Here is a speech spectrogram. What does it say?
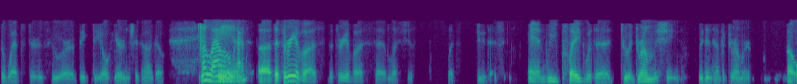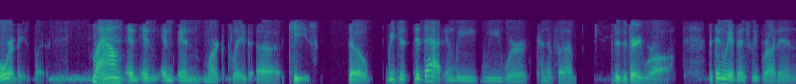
the Websters, who are a big deal here in Chicago. Oh wow! And okay. uh, the three of us, the three of us said, "Let's just let's do this." And we played with a to a drum machine. We didn't have a drummer uh, or a bass player. Wow. And and and and, and Mark played uh, keys. So we just did that, and we we were kind of uh, this is very raw. But then we eventually brought in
